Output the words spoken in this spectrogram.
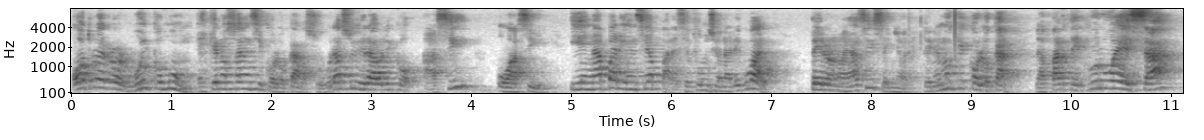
Otro error muy común es que no saben si colocar su brazo hidráulico así o así. Y en apariencia parece funcionar igual. Pero no es así, señores. Tenemos que colocar la parte gruesa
